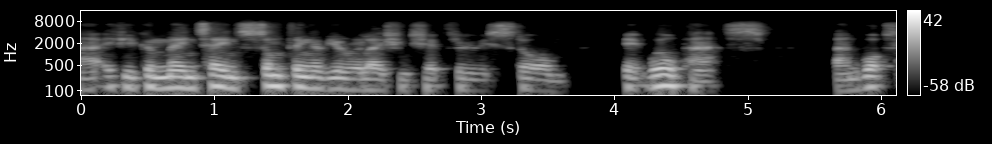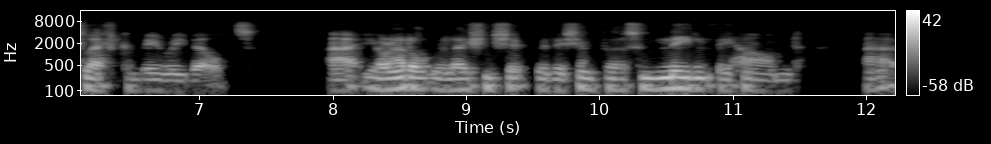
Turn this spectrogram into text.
uh, if you can maintain something of your relationship through this storm, it will pass and what's left can be rebuilt. Uh, your adult relationship with this young person needn't be harmed uh,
